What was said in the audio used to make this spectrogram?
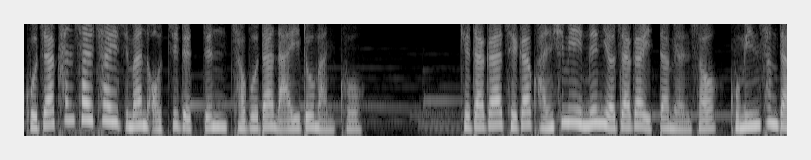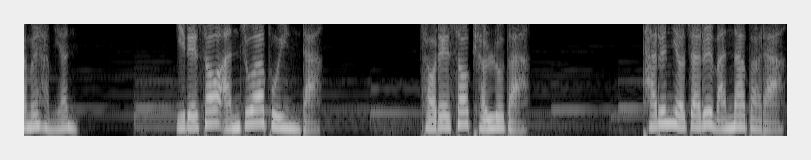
고작 한 살 차이지만 어찌됐든 저보다 나이도 많고, 게다가 제가 관심이 있는 여자가 있다면서 고민 상담을 하면, 이래서 안 좋아 보인다. 저래서 별로다. 다른 여자를 만나봐라.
